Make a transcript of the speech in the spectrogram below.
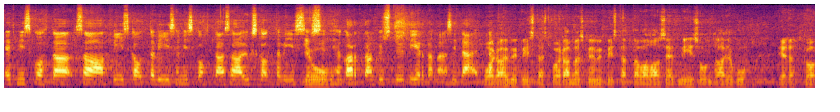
että missä kohtaa saa 5 kautta 5 ja missä kohtaa saa 1 kautta 5, jos siihen karttaan pystyy piirtämään sitä. Että... Voidaan hyvin pistää, voidaan myöskin hyvin pistää tavallaan se, että mihin suuntaan joku, tiedätkö,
